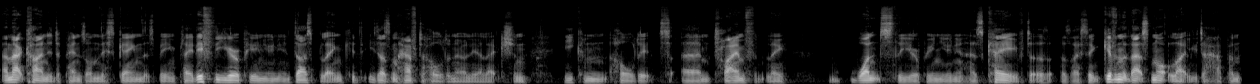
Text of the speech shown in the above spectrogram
And that kind of depends on this game that's being played. If the European Union does blink, he doesn't have to hold an early election. He can hold it um, triumphantly once the European Union has caved. As, as, I said, given that that's not likely to happen,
